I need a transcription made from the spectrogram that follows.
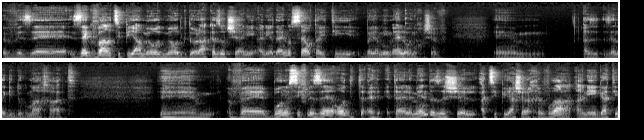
וזה כבר ציפייה מאוד מאוד גדולה כזאת, שאני עדיין נוסע אותה איתי בימים אלו, אני חושב. אמ, אז זה נגיד דוגמה אחת. אמ, ובואו נוסיף לזה עוד את האלמנט הזה של הציפייה של החברה. אני הגעתי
